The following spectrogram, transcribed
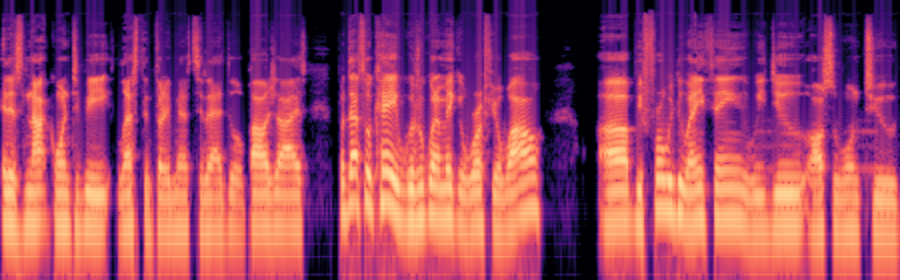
it is not going to be less than 30 minutes today. I do apologize, but that's okay because we're going to make it worth your while. Uh, before we do anything, we do also want to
